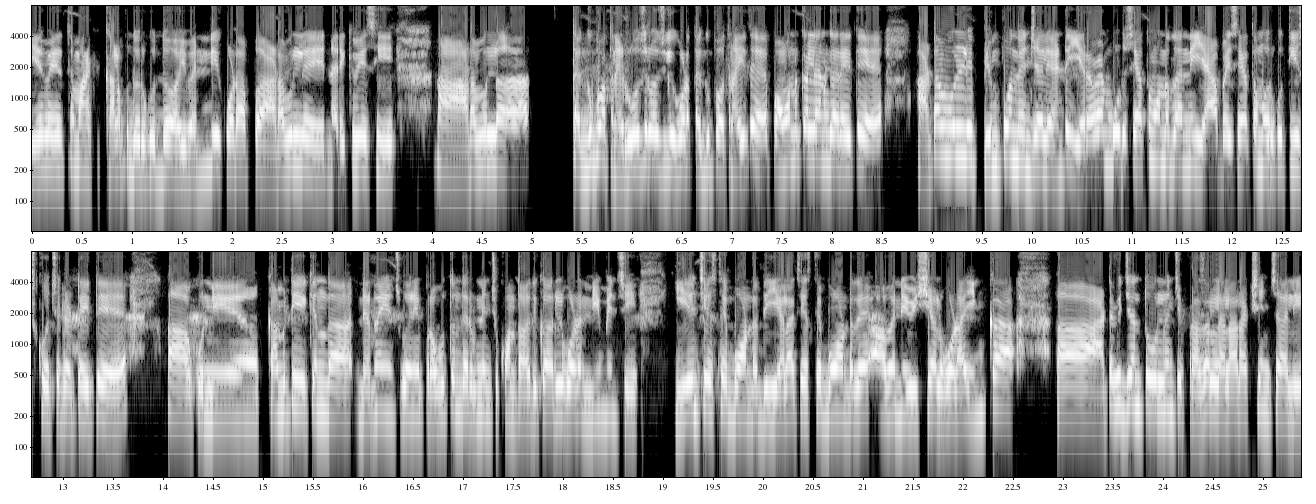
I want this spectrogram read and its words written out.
ఏవైతే మనకి కలప దొరుకుద్దో ఇవన్నీ కూడా అడవుల్ని నరికివేసి ఆ అడవుల్లో తగ్గిపోతున్నాయి. రోజు రోజుకి కూడా తగ్గిపోతున్నాయి. అయితే పవన్ కళ్యాణ్ గారు అయితే అటవుల్ని పెంపొందించాలి అంటే ఇరవై మూడు శాతం ఉన్నదాన్ని యాభై శాతం వరకు తీసుకొచ్చేటట్టయితే ఆ, కొన్ని కమిటీ కింద నిర్ణయించుకొని ప్రభుత్వం తరపు నుంచి కొంత అధికారులు కూడా నియమించి ఏం చేస్తే బాగుంటది ఎలా చేస్తే బాగుంటది అవన్నీ విషయాలు కూడా ఇంకా అటవీ జంతువుల నుంచి ప్రజలను ఎలా రక్షించాలి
